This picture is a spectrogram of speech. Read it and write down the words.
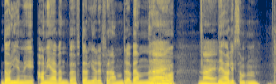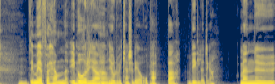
Döljer ni, har ni även behövt dölja det för andra vänner? Nej. Och Nej. Ni har liksom, mm, mm, det är mer för henne? I början ja. gjorde vi kanske det och pappa ville det. Men nu,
